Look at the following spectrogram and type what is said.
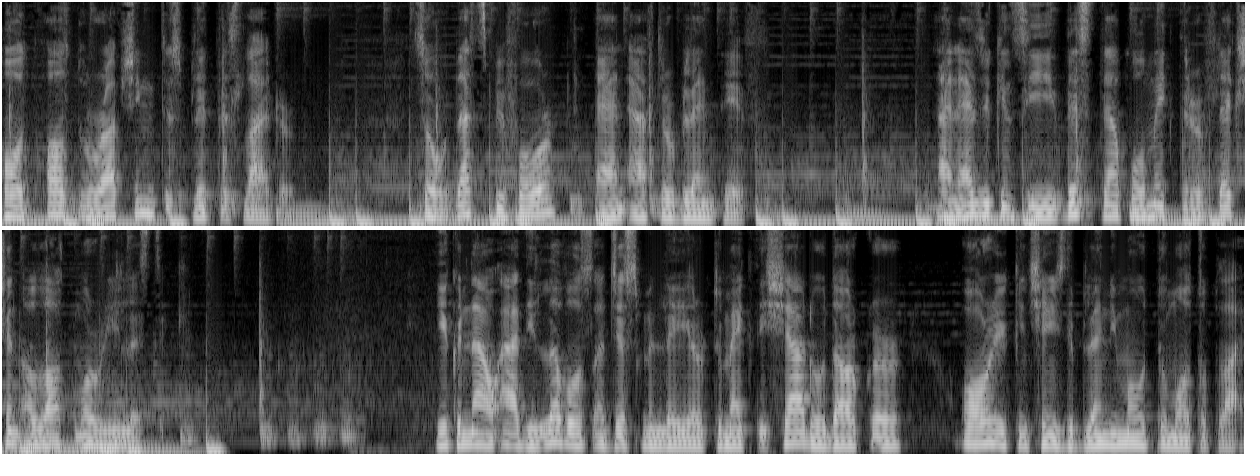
hold Alt or Option to split the slider. So that's before and after blend if. And as you can see, this step will make the reflection a lot more realistic. You can now add the levels adjustment layer to make the shadow darker or you can change the blending mode to multiply.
